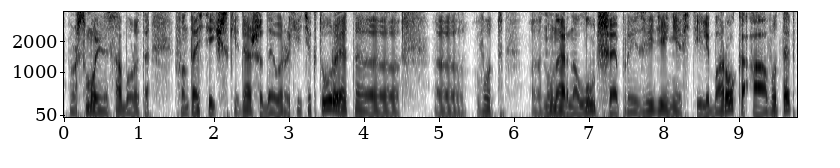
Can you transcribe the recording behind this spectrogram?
Потому что Смольный собор — это фантастический, да, шедевр архитектуры, это э, вот ну, наверное, лучшее произведение в стиле барокко, а вот это,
